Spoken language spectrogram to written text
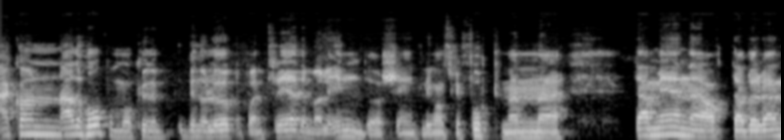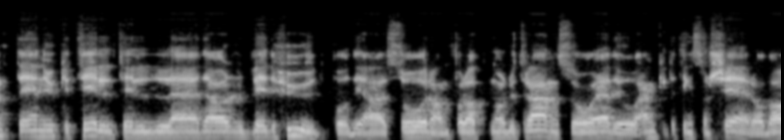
jeg, kan, jeg hadde håp om å kunne begynne å løpe på en tredemølle innendørs egentlig ganske fort, men eh, de mener at jeg bør vente en uke til til eh, det har blitt hud på de her sårene. For at når du trener, så er det jo enkelte ting som skjer, og da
